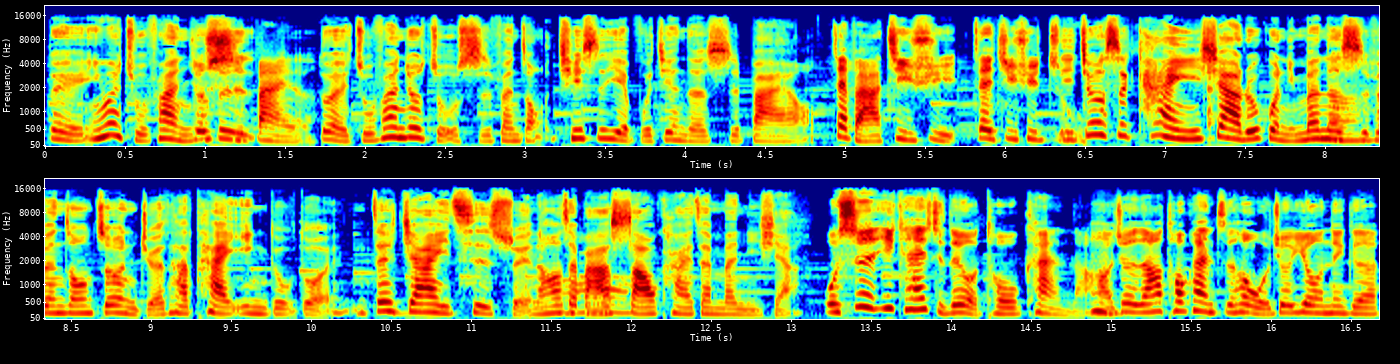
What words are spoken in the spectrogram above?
对，因为煮饭你就是、就失败了。对，煮饭就煮十分钟，其实也不见得失败哦。再把它继续，再继续煮。你就是看一下，如果你焖了十分钟之后，你觉得它太硬，对不对？你再加一次水，然后再把它烧开，再焖一下。我是一开始都有偷看的哈，就然后偷看之后，我就用那个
